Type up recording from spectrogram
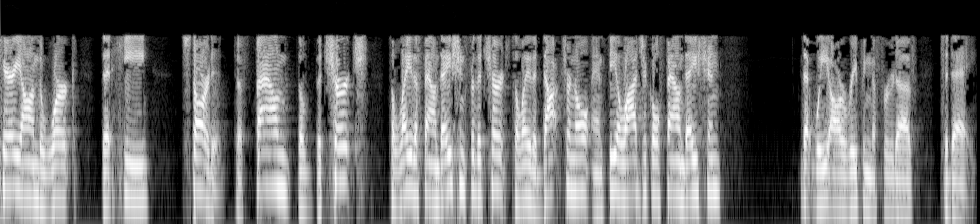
carry on the work that he started, to found the, the church to lay the foundation for the church, to lay the doctrinal and theological foundation that we are reaping the fruit of today,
